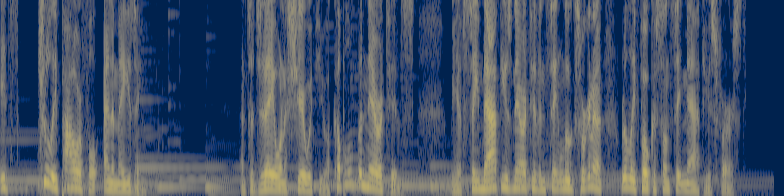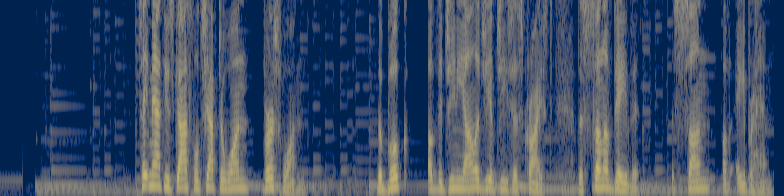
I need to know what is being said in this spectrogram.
It's truly powerful and amazing. And so today I want to share with you a couple of the narratives. We have St. Matthew's narrative and St. Luke's. We're going to really focus on St. Matthew's first. St. Matthew's Gospel, chapter 1, verse 1. The book of the genealogy of Jesus Christ, the son of David, the son of Abraham.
